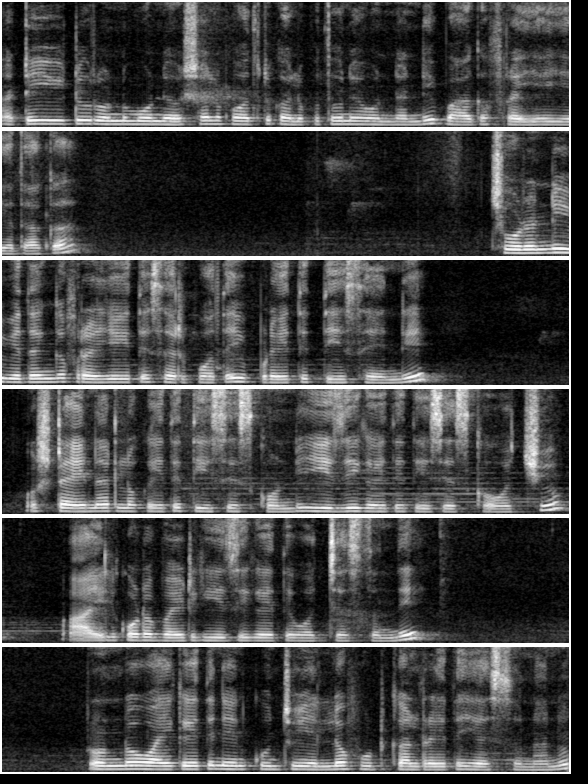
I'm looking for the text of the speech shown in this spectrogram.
అటు ఇటు రెండు మూడు నిమిషాల పాటు కలుపుతూనే ఉండండి. బాగా ఫ్రై అయ్యేదాకా. చూడండి ఈ విధంగా ఫ్రై అయితే సరిపోతాయి. ఇప్పుడైతే తీసేయండి. స్టైనర్లోకి అయితే తీసేసుకోండి. ఈజీగా అయితే తీసేసుకోవచ్చు. ఆయిల్ కూడా బయటికి ఈజీగా అయితే వచ్చేస్తుంది. రెండో వాయికి అయితే నేను కొంచెం ఎల్లో ఫుడ్ కలర్ అయితే వేస్తున్నాను.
